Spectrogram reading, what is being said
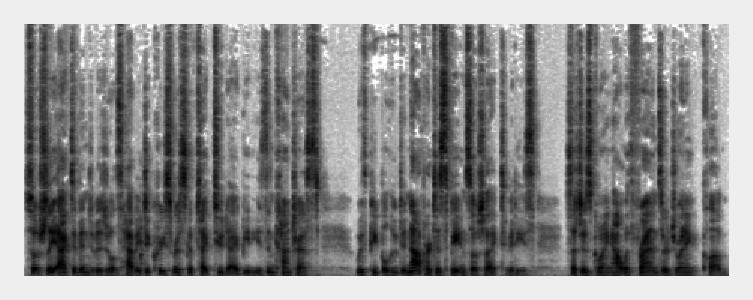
socially active individuals have a decreased risk of type 2 diabetes in contrast with people who did not participate in social activities, such as going out with friends or joining a club.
